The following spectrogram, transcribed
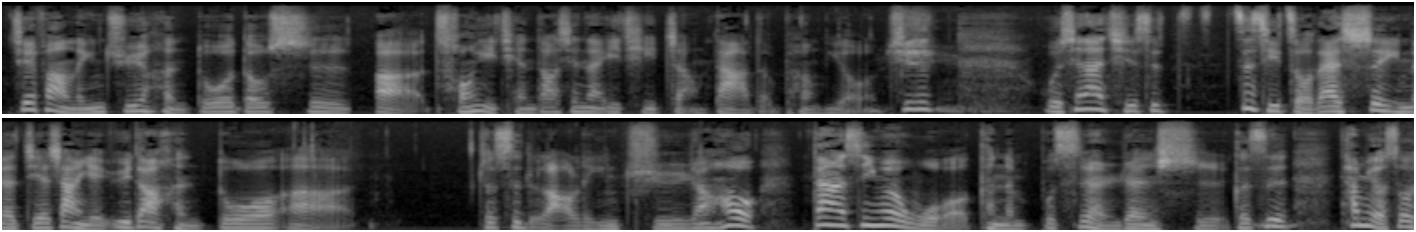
街坊邻居很多都是啊，从以前到现在一起长大的朋友。其实我现在其实自己走在适龄的街上，也遇到很多啊。就是老邻居，然后当然是因为我可能不是很认识，可是他们有时候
